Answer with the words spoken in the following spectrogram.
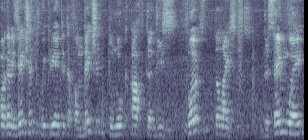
organization, we created a foundation to look after this first, the license. The same way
